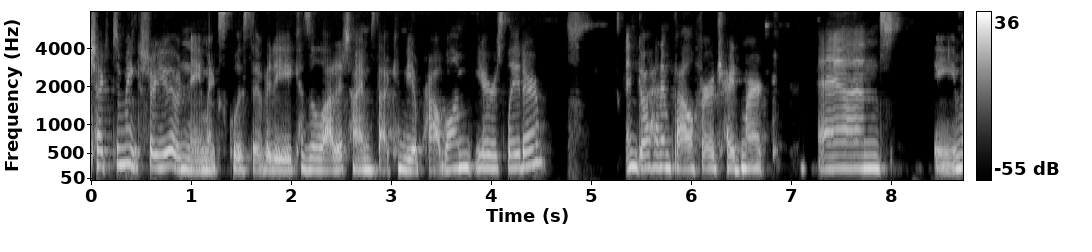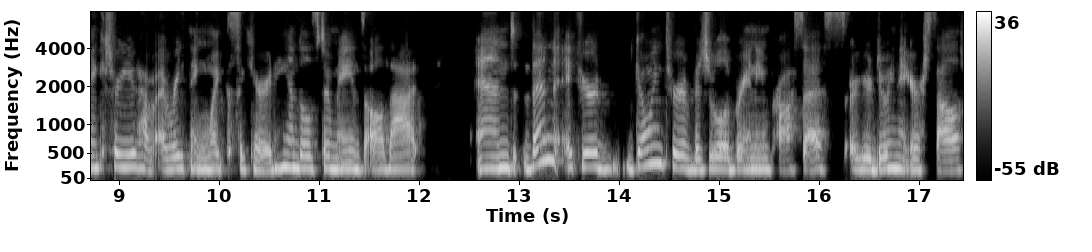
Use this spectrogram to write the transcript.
check to make sure you have name exclusivity because a lot of times that can be a problem years later. And go ahead and file for a trademark. And you make sure you have everything like secured handles, domains, all that. And then if you're going through a visual branding process or you're doing it yourself,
